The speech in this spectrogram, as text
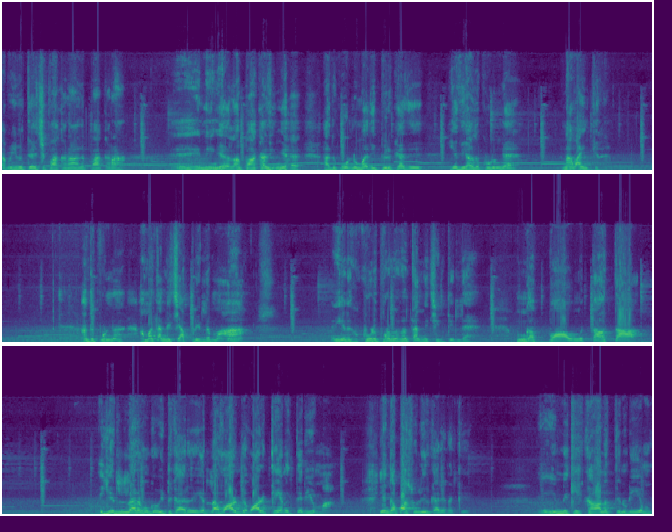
அப்படி இவன் தேய்ச்சி பார்க்குறான் அதை பார்க்குறான். நீங்கள் அதெல்லாம் பார்க்காதீங்க. அதுக்கு ஒன்றும் மதிப்பு இருக்காது. எதையாவது கொடுங்க. நான் வாங்கிக்கிறேன். அந்த பொண்ணு அம்மா தங்கச்சி அப்படி இல்லைம்மா. எனக்கு கூட பிறந்ததான் தங்கச்சின்ட்டு இல்லை. உங்கள் அப்பா உங்கள் தாத்தா எல்லாரும் உங்கள் வீட்டுக்காரு எல்லாம் வாழ்ந்த வாழ்க்கை எனக்கு தெரியுமா? எங்கள் அப்பா சொல்லியிருக்காரு எனக்கு. இன்னைக்கு காலத்தினுடைய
